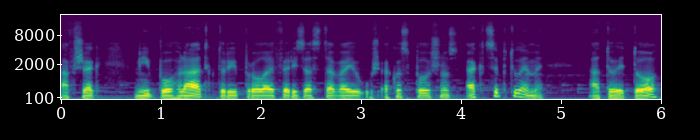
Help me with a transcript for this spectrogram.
avšak my pohľad, ktorý pro-lifery zastávajú už ako spoločnosť akceptujeme a to je to,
